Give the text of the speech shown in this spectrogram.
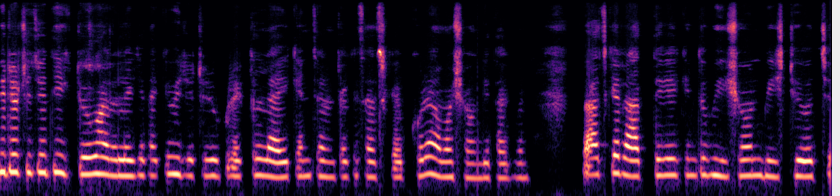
ভিডিওটি যদি একটুও ভালো লেগে থাকে, ভিডিওটির উপরে একটা লাইক অ্যান্ড চ্যানেলটাকে সাবস্ক্রাইব করে আমার সঙ্গে থাকবেন। তো আজকে রাত থেকে কিন্তু ভীষণ বৃষ্টি হচ্ছে,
